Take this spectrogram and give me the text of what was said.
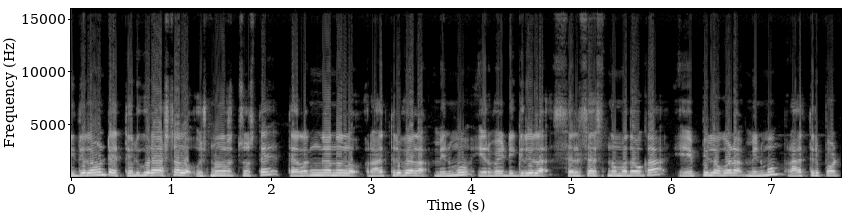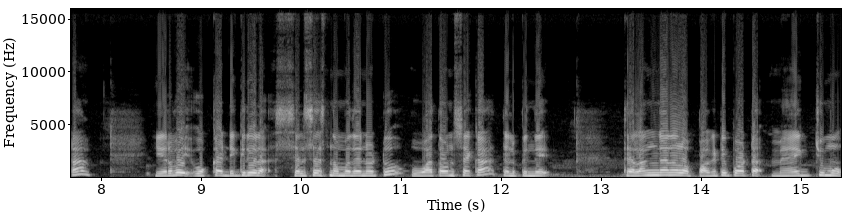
ఇదిలా ఉంటే తెలుగు రాష్ట్రాల ఉష్ణోగ్రత చూస్తే తెలంగాణలో రాత్రివేళ మినిమం ఇరవై డిగ్రీల సెల్సియస్ నమోదవగా ఏపీలో కూడా మినిమం రాత్రిపూట ఇరవై ఒక్క డిగ్రీల సెల్సియస్ నమోదైనట్టు వాతావరణ శాఖ తెలిపింది. తెలంగాణలో పగటిపూట మ్యాక్సిమం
